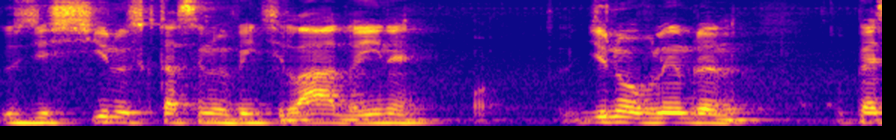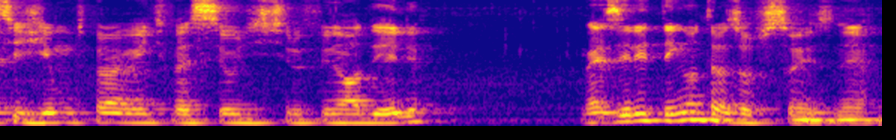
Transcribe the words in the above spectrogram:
dos destinos que está sendo ventilado aí, né? De novo, lembrando, o PSG muito provavelmente vai ser o destino final dele, mas ele tem outras opções, né?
